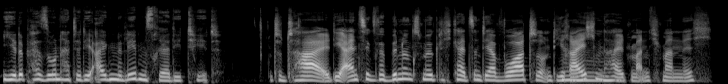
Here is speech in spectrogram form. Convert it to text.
jede Person hat ja die eigene Lebensrealität. Total. Die einzige Verbindungsmöglichkeit sind ja Worte und die mhm. reichen halt manchmal nicht.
